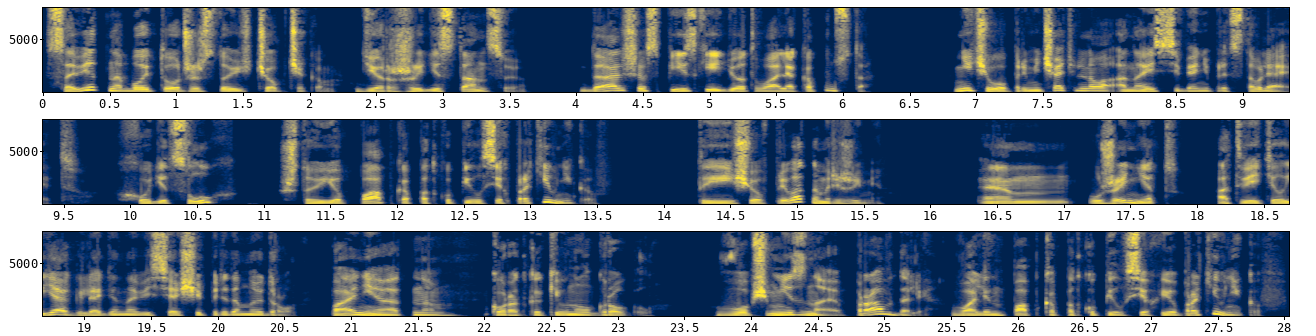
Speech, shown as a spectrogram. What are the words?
Совет на бой тот же, что и с Чопчиком. Держи дистанцию. Дальше в списке идет Валя Капуста. Ничего примечательного она из себя не представляет. Ходит слух, что ее папка подкупил всех противников. Ты еще в приватном режиме? Эм, уже нет, ответил я, глядя на висящий передо мной дрон. Понятно, коротко кивнул Грогл. В общем, не знаю, правда ли, Вален папка подкупил всех ее противников.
